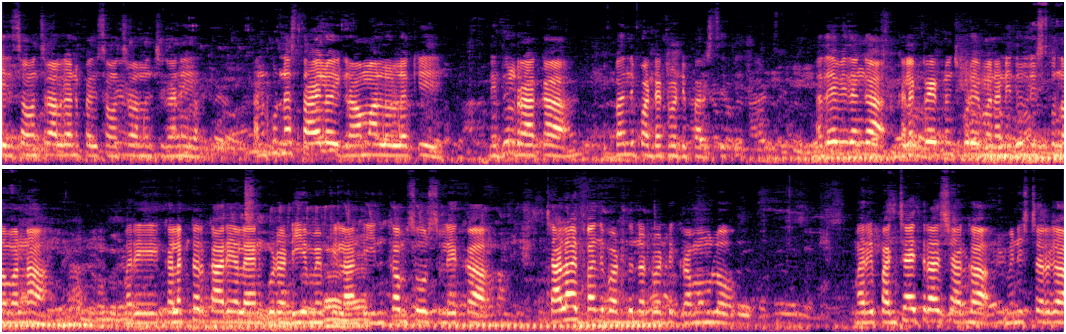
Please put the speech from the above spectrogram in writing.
ఐదు సంవత్సరాలు కానీ పది సంవత్సరాల నుంచి కానీ అనుకున్న స్థాయిలో ఈ గ్రామాలలోకి నిధులు రాక ఇబ్బంది పడ్డటువంటి పరిస్థితి. అదేవిధంగా కలెక్టరేట్ నుంచి కూడా ఏమైనా నిధులు తీసుకుందామన్నా మరి కలెక్టర్ కార్యాలయానికి కూడా డిఎంఎఫ్టీ లాంటి ఇన్కమ్ సోర్స్ లేక చాలా ఇబ్బంది పడుతున్నటువంటి క్రమంలో మరి పంచాయతీరాజ్ శాఖ మినిస్టర్గా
